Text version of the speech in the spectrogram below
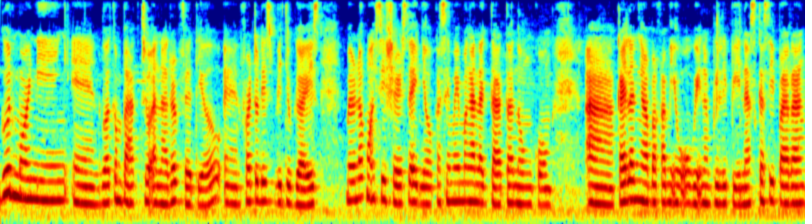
Good morning and welcome back to another video. And for today's video guys, meron akong isi-share sa inyo kasi may mga nagtatanong kung ah, kailan nga ba kami uuwi ng Pilipinas kasi parang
